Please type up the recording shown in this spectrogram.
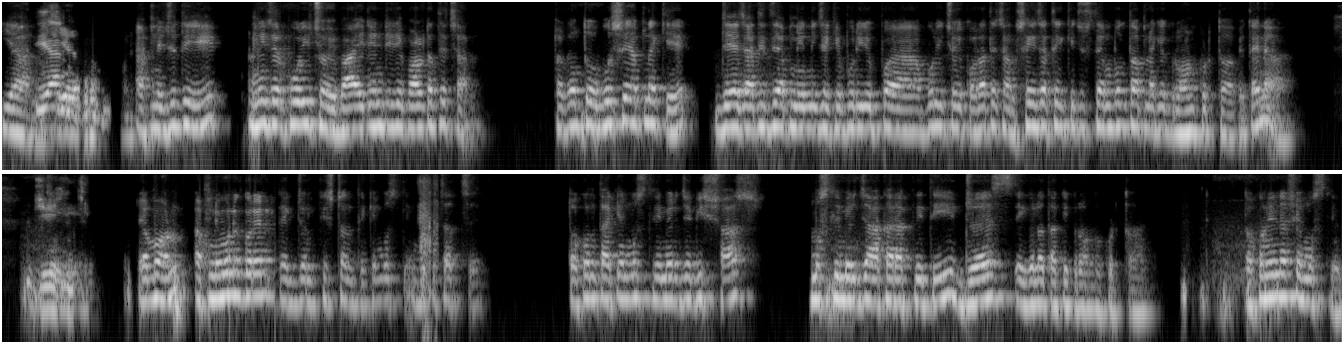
ইয়া। ইয়া নুন আপনি যদি নিজের পরিচয় বা আইডেন্টিটি পাল্টাতে চান তখন তো অবশ্যই আপনাকে যে জাতিতে আপনি নিজেকে পরিচয় করাতে চান সেই জাতির কিছু স্যাম্পল তো আপনাকে গ্রহণ করতে হবে তাই না? জি। যেমন আপনি মনে করেন একজন খ্রিস্টান থেকে মুসলিম হতে চাচ্ছে তখন তাকে মুসলিমের যে বিশ্বাস মুসলিমের যে আকার আকৃতি ড্রেস এগুলো তাকে গ্রহণ করতে হবে। তখনই না সে মুসলিম।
